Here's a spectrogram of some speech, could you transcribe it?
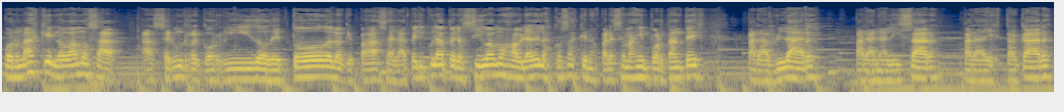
por más que no vamos a hacer un recorrido de todo lo que pasa en la película, pero sí vamos a hablar de las cosas que nos parecen más importantes para hablar, para analizar, para destacar,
